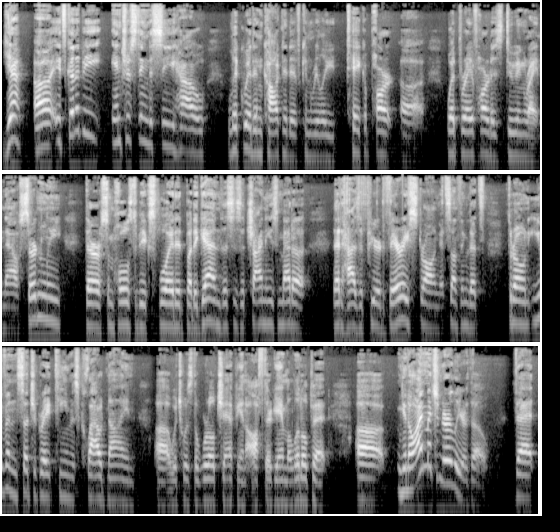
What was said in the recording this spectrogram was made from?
Yeah, uh, it's going to be interesting to see how Liquid and Cognitive can really take apart uh, what Braveheart is doing right now. Certainly, there are some holes to be exploited, but again, this is a Chinese meta that has appeared very strong. It's something that's thrown even such a great team as Cloud9, uh, which was the world champion, off their game a little bit. Uh, you know, I mentioned earlier, though, that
